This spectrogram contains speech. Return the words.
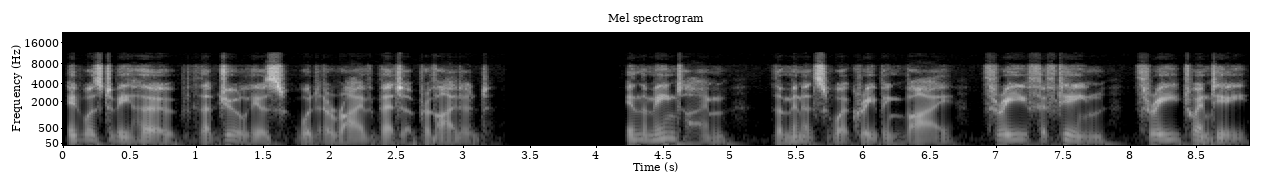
It was to be hoped that Julius would arrive better provided. In the meantime, the minutes were creeping by, 3.15, 3.20,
